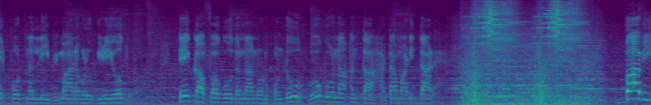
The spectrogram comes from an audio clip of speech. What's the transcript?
ಏರ್ಪೋರ್ಟ್ನಲ್ಲಿ ವಿಮಾನಗಳು ಇಳಿಯೋದು. ಟೇಕ್ ಆಫ್ ಆಗೋದನ್ನು ನೋಡಿಕೊಂಡು ಹೋಗೋಣ ಅಂತ ಹಠ ಮಾಡಿದ್ದಾಳೆ. ಬಾವಿ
